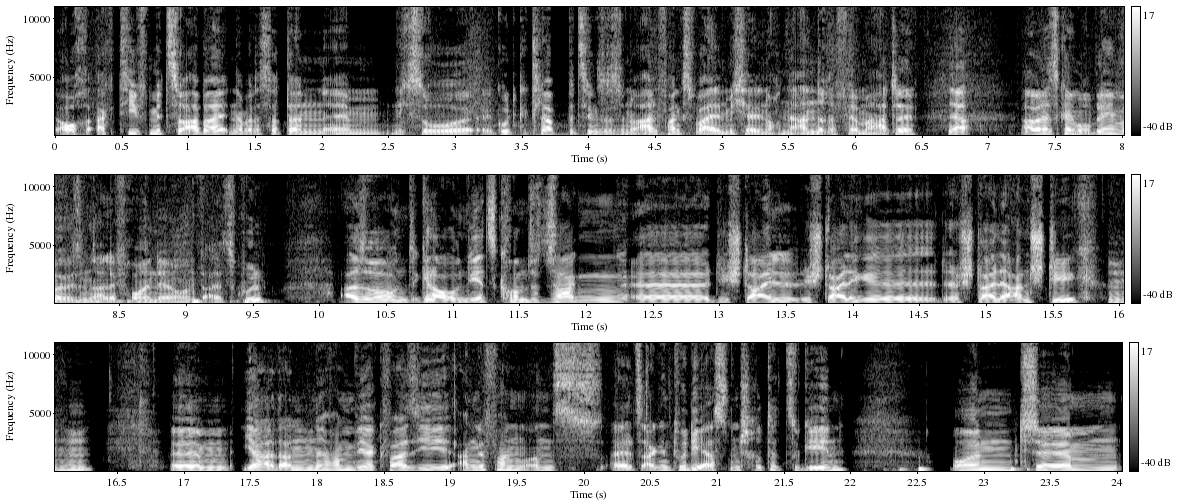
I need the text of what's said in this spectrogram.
auch aktiv mitzuarbeiten, aber das hat dann ähm, nicht so äh, gut geklappt, beziehungsweise nur anfangs, weil Michael noch eine andere Firma hatte. Ja. Aber das ist kein Problem, weil wir sind alle Freunde und alles cool. Also und genau, und jetzt kommt sozusagen äh, die steil, die steile, Ge- der steile Anstieg. Ähm, ja, dann haben wir quasi angefangen, uns als Agentur die ersten Schritte zu gehen. Und ähm,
